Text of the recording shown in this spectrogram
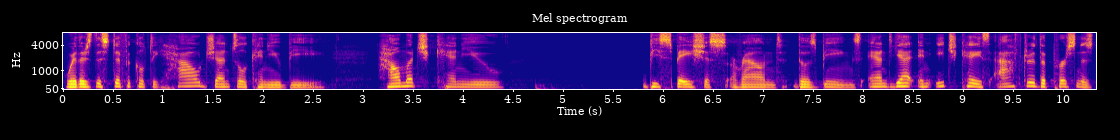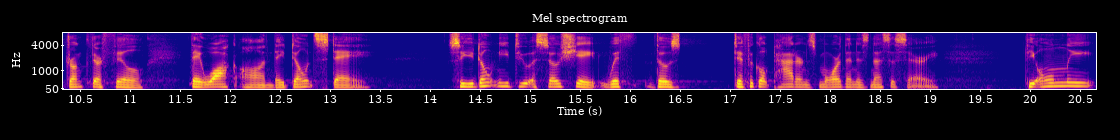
where there's this difficulty, how gentle can you be? How much can you be spacious around those beings? And yet, in each case, after the person has drunk their fill, they walk on, they don't stay. So you don't need to associate with those difficult patterns more than is necessary. The only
